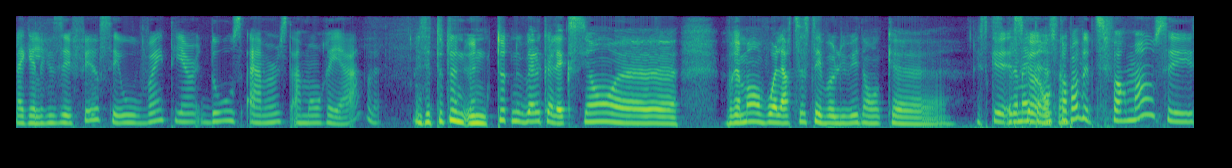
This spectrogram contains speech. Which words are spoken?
La galerie Zéphyr, c'est au 21-12 Amherst à Montréal. C'est toute une, une toute nouvelle collection. euh, vraiment, on voit l'artiste évoluer. Donc, euh, Est-ce qu'on se compare de petits formats ou c'est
